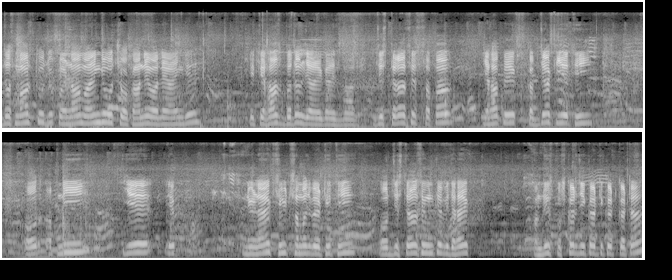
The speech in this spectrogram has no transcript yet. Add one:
दस मार्च को जो परिणाम आएँगे वो चौंकाने वाले आएँगे। इतिहास बदल जाएगा इस बार। जिस तरह से सपा यहाँ पे कब्जा किए थी और अपनी ये एक निर्णायक सीट समझ बैठी थी और जिस तरह से उनके विधायक अमरीश पुष्कर जी का टिकट कटा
